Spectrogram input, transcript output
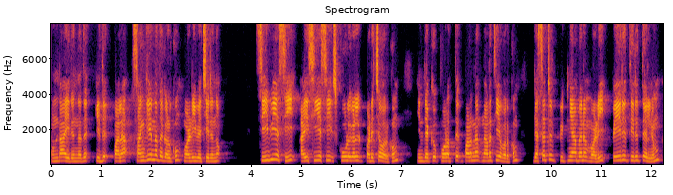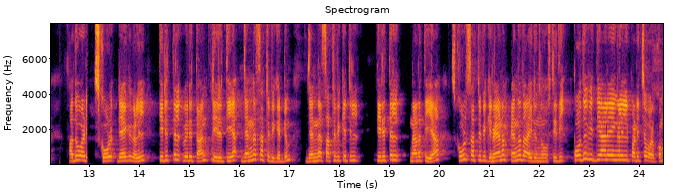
ഉണ്ടായിരുന്നത്. ഇത് പല സങ്കീർണതകൾക്കും വഴിവെച്ചിരുന്നു. C B S E I C S E സ്കൂളുകളിൽ പഠിച്ചവർക്കും ഇന്ത്യയ്ക്ക് പുറത്ത് പഠനം നടത്തിയവർക്കും ഗസറ്റഡ് വിജ്ഞാപനം വഴി പേര് തിരുത്തലിനും അതുവഴി സ്കൂൾ രേഖകളിൽ തിരുത്തൽ വരുത്താൻ തിരുത്തിയ ജനന സർട്ടിഫിക്കറ്റും ജനന സർട്ടിഫിക്കറ്റിൽ തിരുത്തൽ നടത്തിയ സ്കൂൾ സർട്ടിഫിക്കറ്റ് വേണം എന്നതായിരുന്നു സ്ഥിതി. പൊതുവിദ്യാലയങ്ങളിൽ പഠിച്ചവർക്കും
